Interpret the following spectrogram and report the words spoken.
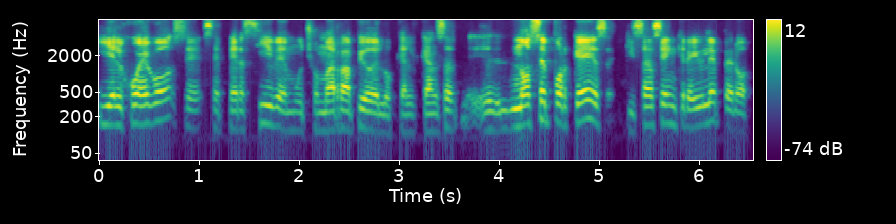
y el juego se, se, percibe mucho más rápido de lo que alcanza. No sé por qué, es, quizás sea increíble, pero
